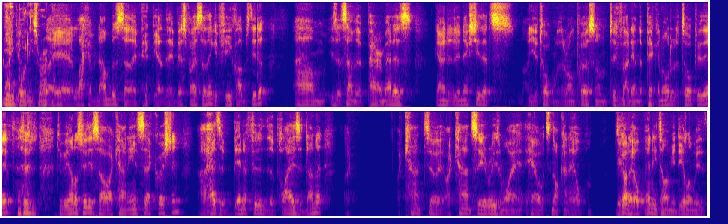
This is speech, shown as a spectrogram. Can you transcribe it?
you need of- bodies, right? Yeah, lack of numbers, so they picked out their best players. So I think a few clubs did it. Um, is it something that Parramatta's going to do next year? That's you're talking to the wrong person. I'm too far down the pecking order to talk to there, to be honest with you. So I can't answer that question. Uh, has it benefited the players that done it? I, I can't. see I can't see a reason why how it's not going to help them. It's got to help. Anytime you're dealing with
